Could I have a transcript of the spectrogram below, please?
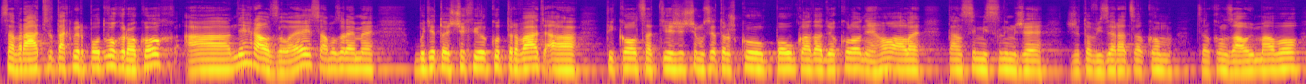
sa vrátil takmer po dvoch rokoch a nehral zle, samozrejme bude to ešte chvíľku trvať a tí Colts sa tiež ešte musia trošku poukladať okolo neho, ale tam si myslím, že, že to vyzerá celkom, celkom zaujímavo.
